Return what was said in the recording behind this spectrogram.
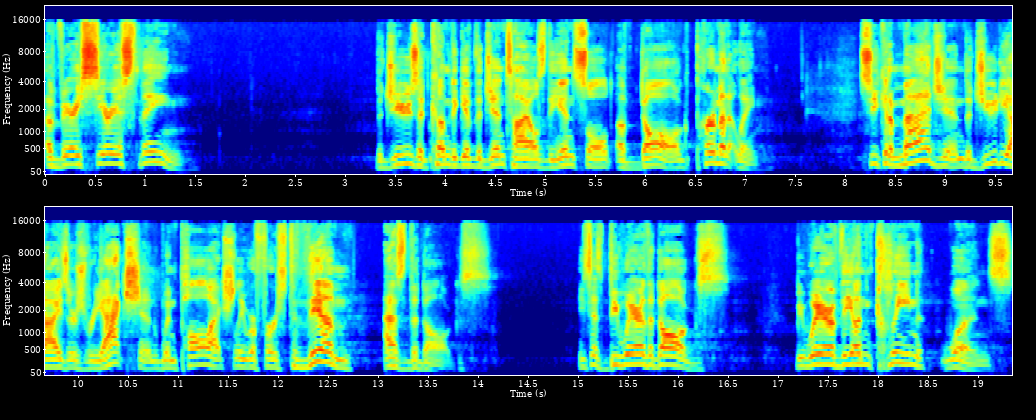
a very serious thing. The Jews had come to give the Gentiles the insult of dog permanently. So you can imagine the Judaizers' reaction when Paul actually refers to them as the dogs. He says, Beware the dogs, beware of the unclean ones,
